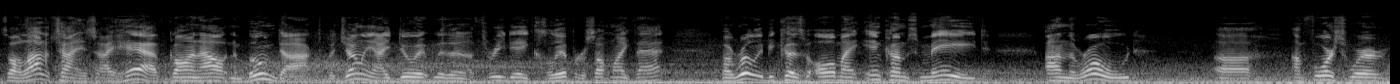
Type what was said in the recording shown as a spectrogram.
So a lot of times I have gone out and boondocked, but generally I do it within a three day clip or something like that. But really because all my income's made on the road, uh, I'm forced where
